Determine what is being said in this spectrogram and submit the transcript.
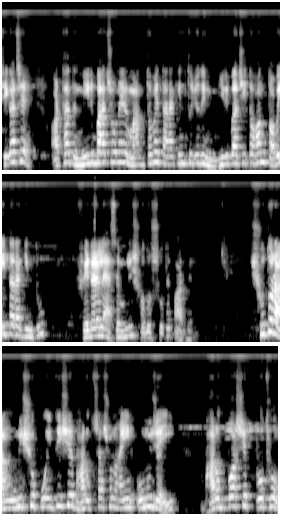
ঠিক আছে? অর্থাৎ নির্বাচনের মাধ্যমে তারা কিন্তু যদি নির্বাচিত হন, তবেই তারা কিন্তু ফেডারেল অ্যাসেম্বলির সদস্য হতে পারবেন। সুতরাং উনিশশো পঁয়ত্রিশের ভারত শাসন আইন অনুযায়ী ভারতবর্ষে প্রথম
